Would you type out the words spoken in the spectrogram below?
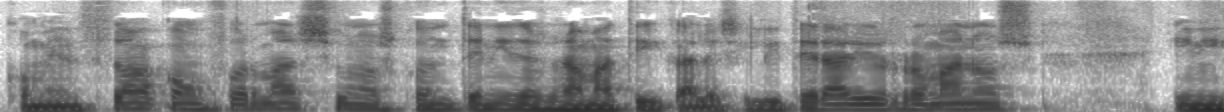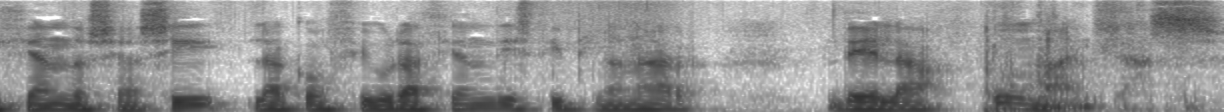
comenzó a conformarse unos contenidos gramaticales y literarios romanos, iniciándose así la configuración disciplinar de la humanitas,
